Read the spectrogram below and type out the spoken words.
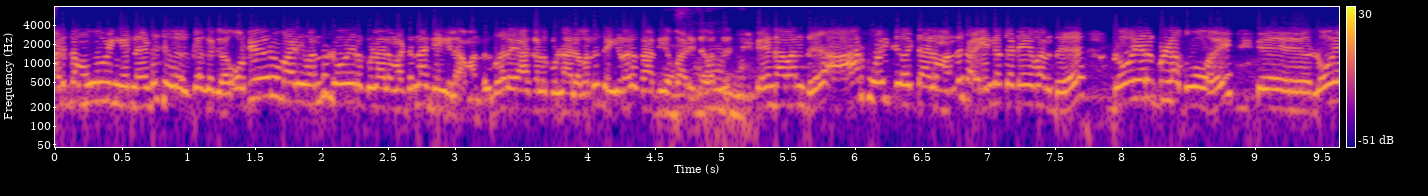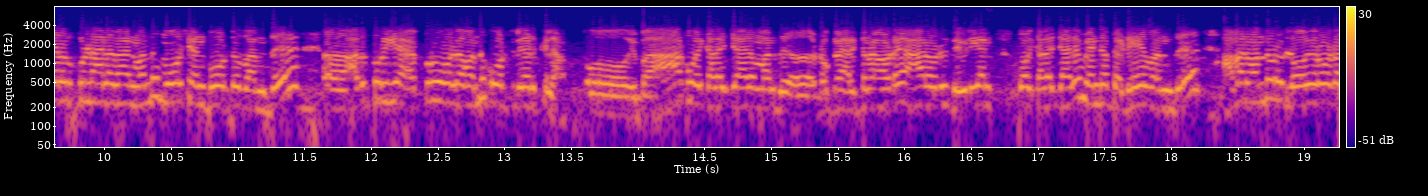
அடுத்த மூவிங் என்னன்னு ஒரே ஒரு மாதிரி வந்து லோயருக்குள்ளால மட்டும்தான் செய்யலாம் வந்து வேற ஆக்களுக்குள்ளால வந்து செய்யறது சாத்தியப்பாடில வந்து. ஏன்னா வந்து ஆர் போய் கேட்டாலும் வந்து இந்த கடையே வந்து லோயருக்குள்ள போய் லோயருக்குள்ளால தான் வந்து மோஷன் போட்டு வந்து அதுக்குரிய அப்ரூவலை வந்து கோர்ட்ல இருக்கலாம் ஓ இப்ப ஆர் போய் கலைச்சாலும் வந்து டாக்டர் அர்ச்சனாவோட ஆர் ஒரு சிவிலியன் போய் கலைச்சாலும் எந்த டே வந்து அவர் வந்து ஒரு லோயரோட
